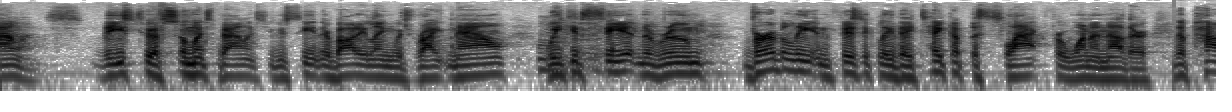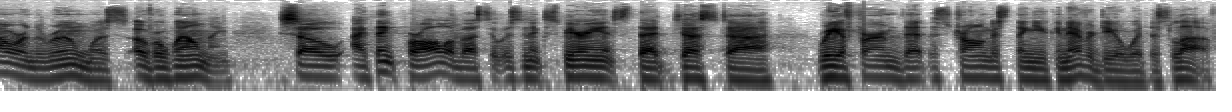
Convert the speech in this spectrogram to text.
Balance. These two have so much balance. You can see it in their body language right now. We could see it in the room. Verbally and physically, they take up the slack for one another. The power in the room was overwhelming. So I think for all of us, it was an experience that just uh, reaffirmed that the strongest thing you can ever deal with is love.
